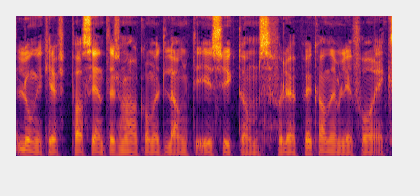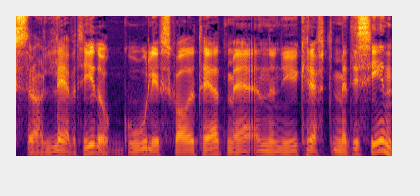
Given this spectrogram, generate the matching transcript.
lungekreftpasienter som har kommet langt i sykdomsforløpet, kan nemlig få ekstra levetid og god livskvalitet med en ny kreftmedisin.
